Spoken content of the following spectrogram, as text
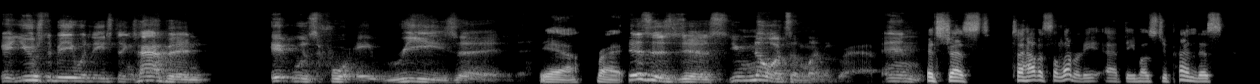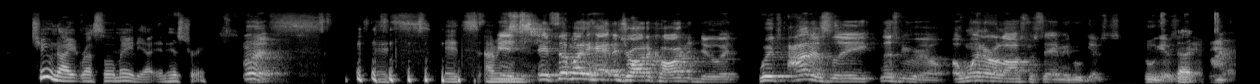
it used to be when these things happen, it was for a reason. Yeah. Right. This is just, you know, it's a money grab. And It's just to have a celebrity at the most stupendous two night WrestleMania in history. right. It's it's. I mean, and, and somebody had to draw the card to do it, which honestly, let's be real, a win or a loss for Sami, who gives who gives a Right. damn, right?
